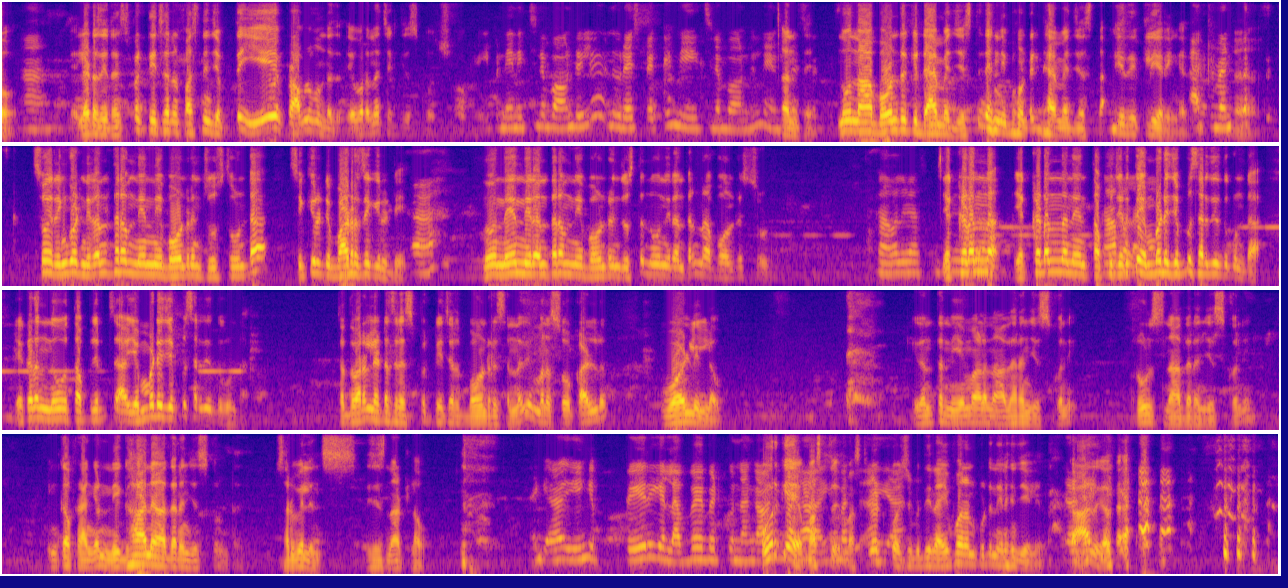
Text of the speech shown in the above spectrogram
Let respect teacher first నేను చెప్తే ఏ ప్రాబ్లం ఉండదు. ఎవరైనా చెక్ చేసుకోవచ్చు. ఇప్పుడు నేను ఇచ్చిన బౌండరీలు నువ్వు రెస్పెక్ట్ నీ ఇచ్చిన బౌండరీ నేను అంతే. నువ్వు నా బౌండరీకి డ్యామేజ్ చేస్తే నేను నీ బౌండరీకి డ్యామేజ్ చేస్తా. ఇది క్లియరింగ్ అది. సో ఇంకోటి నిరంతరం నేను నీ బౌండరీని చూస్తూ ఉంటా. సెక్యూరిటీ బార్డర్ సెక్యూరిటీ నువ్వు నేను నిరంతరం నీ బౌండరీని చూస్తే నువ్వు నిరంతరం నా బౌండరీస్ చూడు. ఎక్కడన్నా ఎక్కడన్నా నేను తప్పు జరిగితే ఎంబడి చెప్పు సరిదిద్దుకుంటా. ఎక్కడ నువ్వు తప్పు జరిగితే ఎంబడి చెప్పు సరిదిద్దుకుంటా. తద్వారా లెటర్స్ రెస్పెక్ట్ టీచర్ బౌండరీస్ అన్నది మన సోకాళ్ళు వరల్డ్ లవ్ ఇదంతా నియమాలను ఆధారం చేసుకొని రూల్స్ని ఆధారం చేసుకొని ఇంకా ఫ్రాంక్ నిఘాని ఆధారం చేసుకొని ఉంటుంది. Surveillance this is not love పేరు పెట్టుకున్నాం ఊరికే మస్తు మస్తు పెట్టుకోవచ్చు. ఇప్పుడు దీని ఐఫోన్ అనుకుంటే నేనేం చేయలేదు. కాదు కదా.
